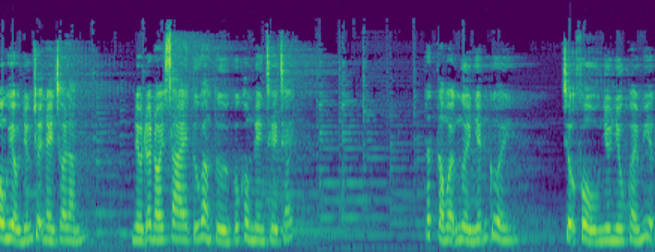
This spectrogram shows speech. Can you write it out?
Không hiểu những chuyện này cho lắm. Nếu đã nói sai, tứ hoàng tử cũng không nên chê trách. Tất cả mọi người nhẫn cười. Triệu phổ nhiều nhiều khoái miệng.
